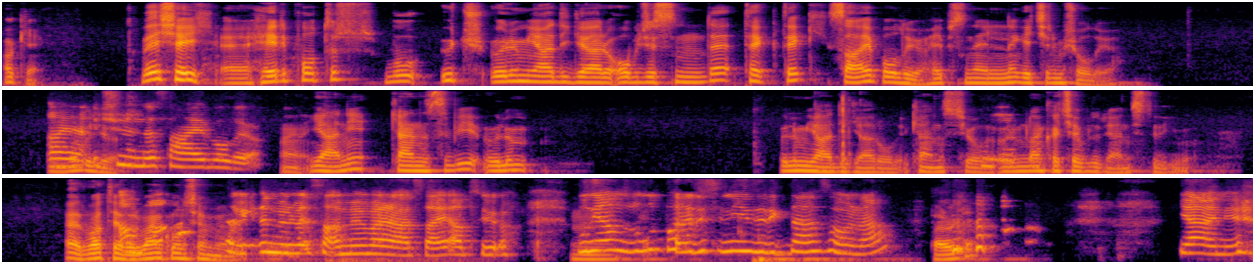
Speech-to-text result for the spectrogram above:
Okey. Ve şey e, Harry Potter bu 3 ölüm yadigarı objesinde tek tek sahip oluyor. Hepsini eline geçirmiş oluyor. Bunu da Aynen. biliyoruz. Üçünün de sahibi oluyor. Aynen. Yani kendisi bir ölüm ölüm yadigarı oluyor. Kendisi şey oluyor. Hı. Ölümden kaçabilir yani istediği gibi. Evet whatever Ama ben konuşamıyorum. Tabii ki de Mürver, Mürver Asa'yı atıyor. Bunu Hmm. yalnız bunun parodisini izledikten sonra Öyle. yani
